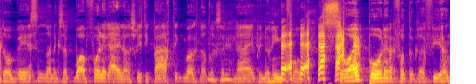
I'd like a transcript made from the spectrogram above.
da gewesen. Dann habe ich gesagt, boah, voll geil, hast du richtig Party gemacht? Dann hat er gesagt, nein, ich bin noch hingefahren, Saalbohnen fotografieren.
